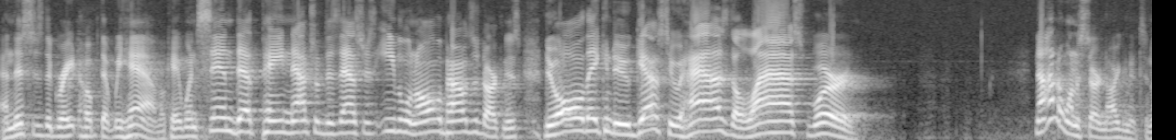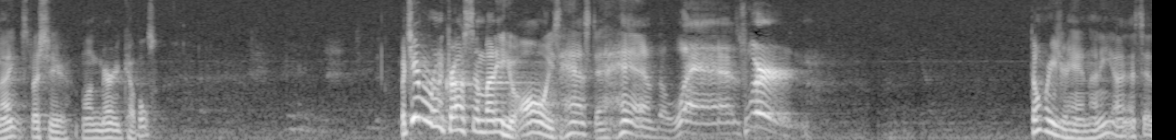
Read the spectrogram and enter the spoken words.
And this is the great hope that we have. Okay? When sin, death, pain, natural disasters, evil, and all the powers of darkness do all they can do, guess who has the last word? Now, I don't want to start an argument tonight, especially among married couples. But you ever run across somebody who always has to have the last word? Don't raise your hand, honey. I, I said,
